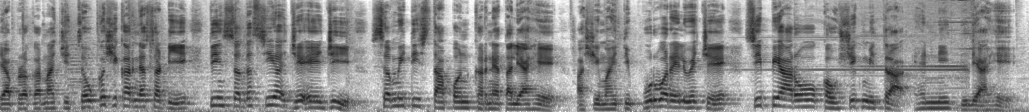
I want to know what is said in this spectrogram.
या प्रकरणाची चौकशी करण्यासाठी तीन सदस्यीय जे ए जी समिती स्थापन करण्यात आली आहे. अशी माहिती पूर्व रेल्वेचे C P R O Kaushik Mitra यांनी दिली आहे.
